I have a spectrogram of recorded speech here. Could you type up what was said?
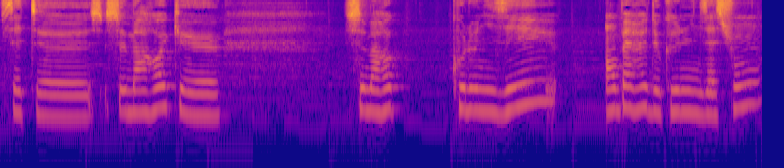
cette, ce Maroc, ce Maroc colonisé en période de colonisation,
